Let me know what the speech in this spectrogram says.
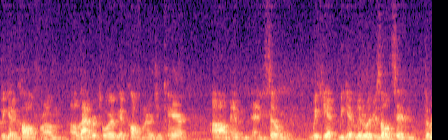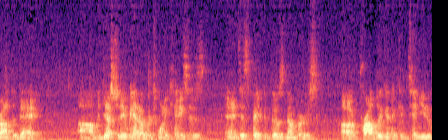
we get a call from a laboratory, we get a call from urgent care, um, and, and so we get, we get literally results in throughout the day. Um, and yesterday we had over 20 cases, and anticipate that those numbers are probably going to continue,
